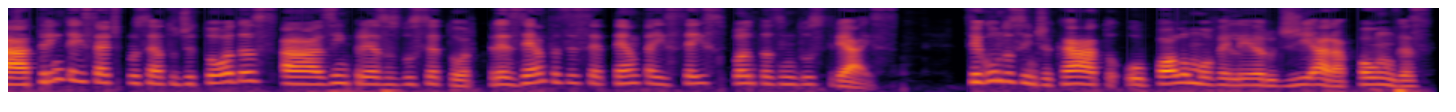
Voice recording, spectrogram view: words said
há 37% de todas as empresas do setor, 376 plantas industriais. Segundo o sindicato, o polo moveleiro de Arapongas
